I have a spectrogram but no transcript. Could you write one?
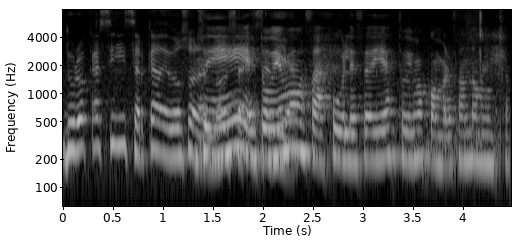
Duró casi cerca de dos horas. Sí, estuvimos a full, ese día estuvimos conversando mucho.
